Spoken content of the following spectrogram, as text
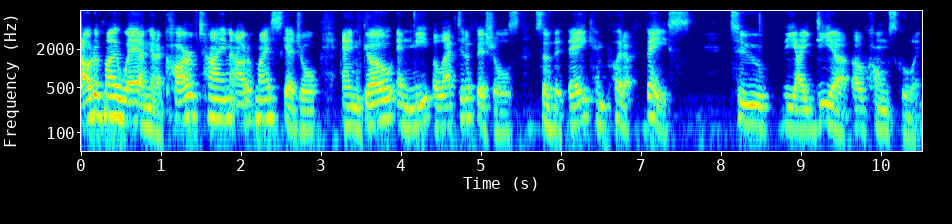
out of my way. I'm going to carve time out of my schedule and go and meet elected officials so that they can put a face to the idea of homeschooling.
